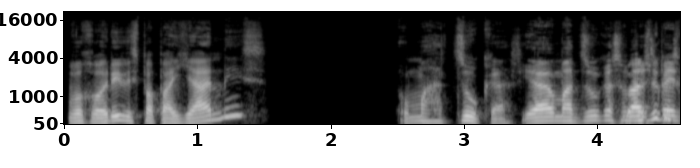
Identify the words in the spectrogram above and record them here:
Βοχορίδης Παπαγιάννης. Ο Ματζούκας. Για ο Ματζούκας ο Ματζούκας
